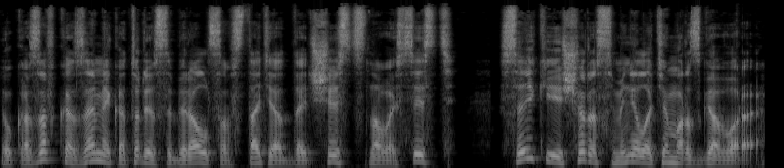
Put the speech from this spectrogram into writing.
Указав Казаме, который собирался встать и отдать честь, снова сесть, Сейки ещё раз сменила тему разговора.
